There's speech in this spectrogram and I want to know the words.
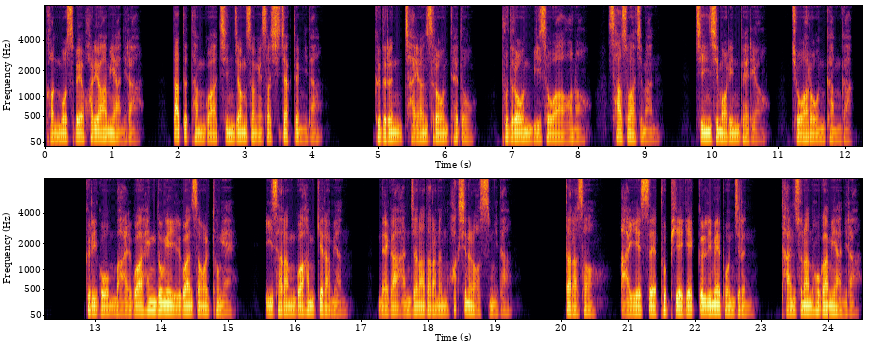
겉모습의 화려함이 아니라 따뜻함과 진정성에서 시작됩니다. 그들은 자연스러운 태도, 부드러운 미소와 언어, 사소하지만 진심 어린 배려, 조화로운 감각, 그리고 말과 행동의 일관성을 통해 이 사람과 함께라면 내가 안전하다라는 확신을 얻습니다. 따라서 ISFP에게 끌림의 본질은 단순한 호감이 아니라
